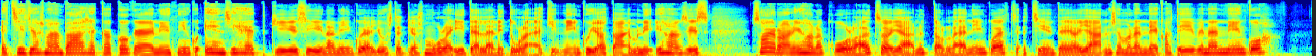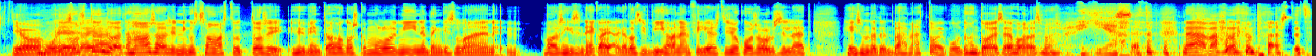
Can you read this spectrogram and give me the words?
et sit jos mä en pääsekään kokea niitä niin kuin ensihetkiä siinä niin kuin, ja just, että jos mulle itselleni tuleekin niin kuin jotain, niin ihan siis sairaan ihana kuulla, että se on jäänyt tolleen, niin kuin, että, että siitä ei ole jäänyt semmoinen negatiivinen niin kuin, Joo, musta tuntuu, että mä osaisin niinku samastua tosi hyvin tuohon, koska mulla oli niin jotenkin sellainen, varsinkin sen ekan jälkeen tosi vihainen fiilis. Että joku olisi ollut silleen, että hei sun täytyy nyt vähän mennä toipuun tuohon toiseen huoleen. Mä olisin, yes, nää vähän päästöt.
